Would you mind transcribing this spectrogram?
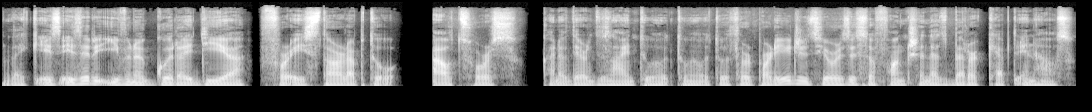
Like, is, is it even a good idea for a startup to outsource kind of their design to, to, to a third party agency, or is this a function that's better kept in house?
